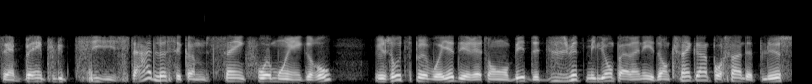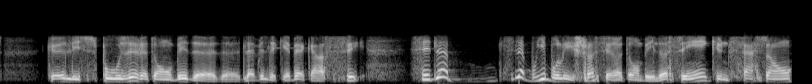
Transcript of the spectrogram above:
c'est un bien plus petit stade, là, c'est comme cinq fois moins gros. Eux autres, ils prévoyaient des retombées de 18 millions par année, donc 50% de plus que les supposées retombées de, de, la ville de Québec. C'est de la, c'est de la bouillie pour les chats, ces retombées-là. C'est rien qu'une façon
